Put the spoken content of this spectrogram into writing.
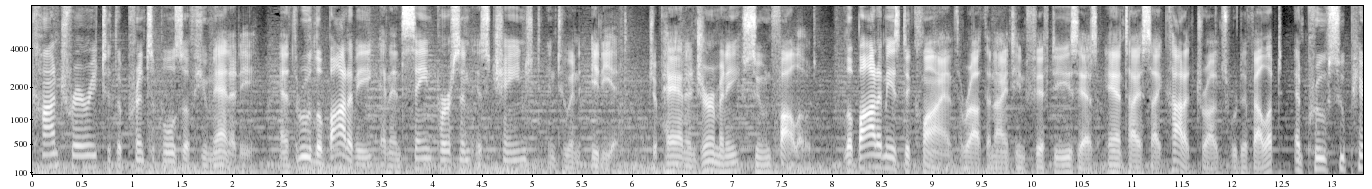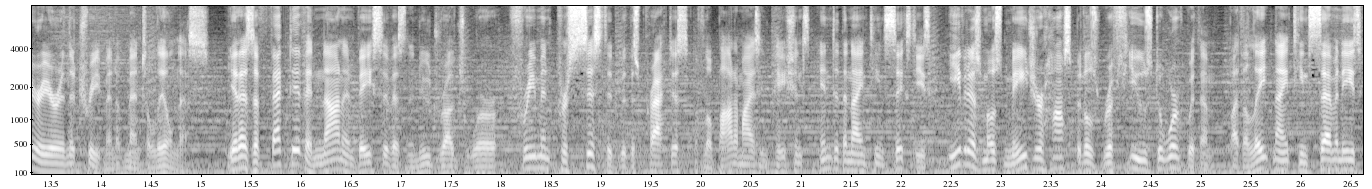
contrary to the principles of humanity, and through lobotomy, an insane person is changed into an idiot. Japan and Germany soon followed. Lobotomies declined throughout the 1950s as antipsychotic drugs were developed and proved superior in the treatment of mental illness. Yet as effective and non-invasive as the new drugs were, Freeman persisted with his practice of lobotomizing patients into the 1960s, even as most major hospitals refused to work with him. By the late 1970s,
